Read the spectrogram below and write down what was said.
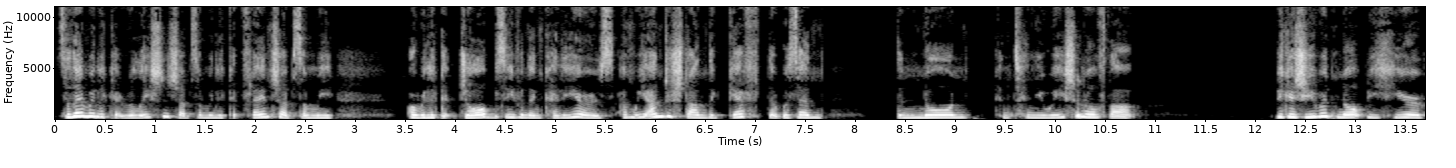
So then we look at relationships and we look at friendships and we or we look at jobs even in careers and we understand the gift that was in the non continuation of that. Because you would not be here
